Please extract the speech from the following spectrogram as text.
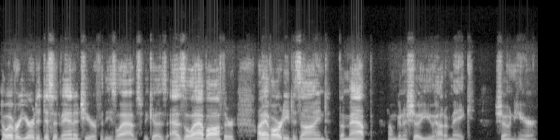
However, you're at a disadvantage here for these labs because as the lab author, I have already designed the map I'm going to show you how to make, shown here.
